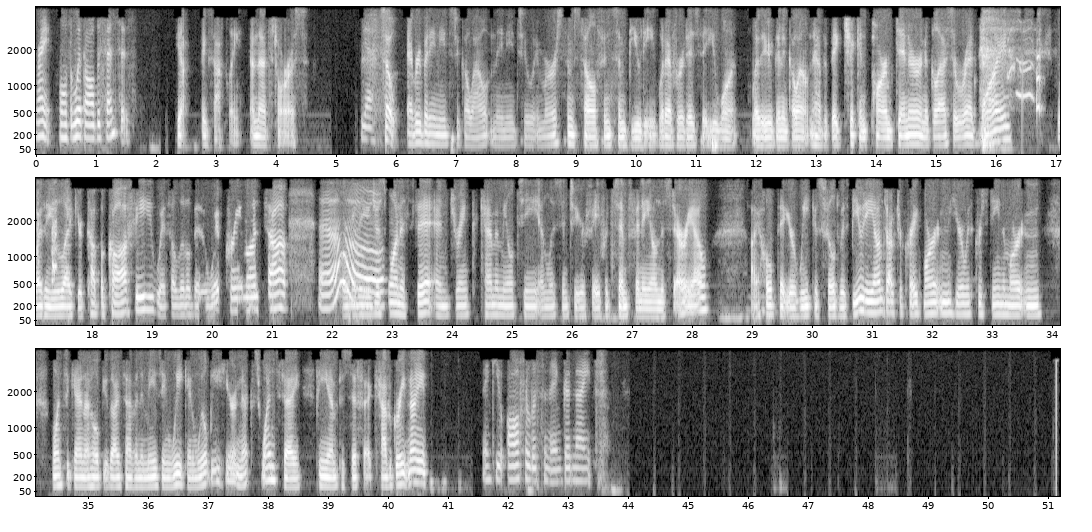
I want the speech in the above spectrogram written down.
Right. Well, with all the senses. yeah exactly and that's taurus Yes. So everybody needs to go out and they need to immerse themselves in some beauty, whatever it is that you want. Whether you're going to go out and have a big chicken parm dinner and a glass of red wine, whether you like your cup of coffee with a little bit of whipped cream on top, oh. or whether you just oh. want to sit and drink chamomile tea and listen to your favorite symphony on the stereo. I hope that your week is filled with beauty. I'm Dr. Craig Martin here with Kristina Martin. Once again, I hope you guys have an amazing week, and we'll be here next Wednesday, p.m. Pacific. Have a great night. Thank you all for listening. Good night.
